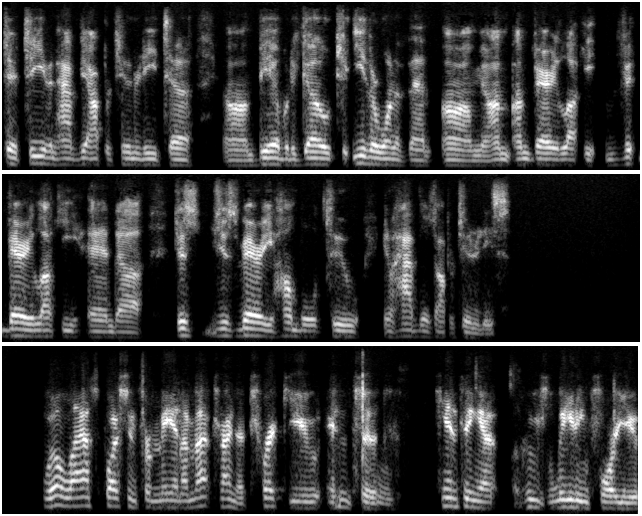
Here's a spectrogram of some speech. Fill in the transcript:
to, to even have the opportunity to um, be able to go to either one of them, um, you know, I'm I'm very lucky, v- very lucky, and uh, just just very humbled to you know have those opportunities. Well, last question for me, and I'm not trying to trick you into mm-hmm. hinting at who's leading for you.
